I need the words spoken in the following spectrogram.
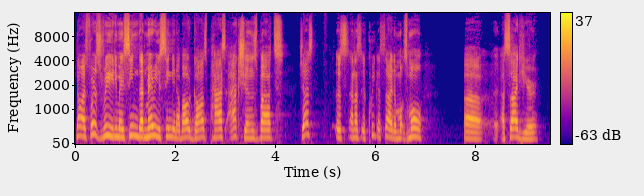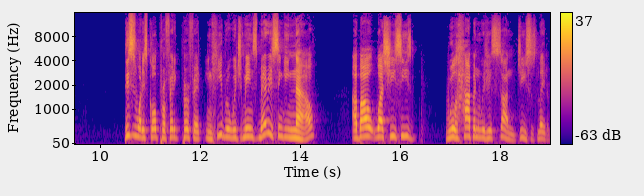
Now, at first read, it may seem that Mary is singing about God's past actions, but just as, and as a quick aside, a small uh, aside here, this is what is called prophetic perfect in Hebrew, which means Mary is singing now about what she sees will happen with his son, Jesus, later.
